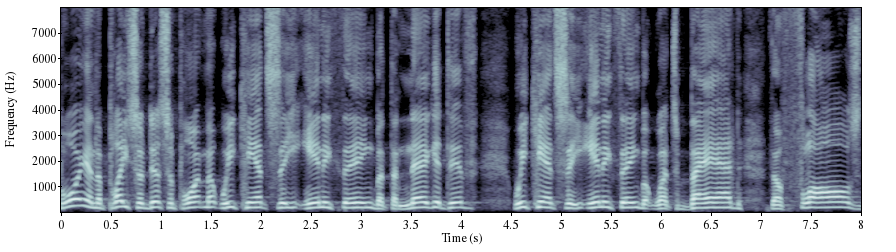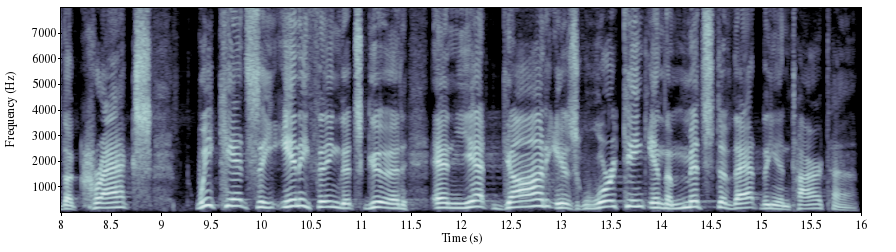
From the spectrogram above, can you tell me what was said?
Boy, in the place of disappointment, we can't see anything but the negative. We can't see anything but what's bad, the flaws, the cracks. We can't see anything that's good, and yet God is working in the midst of that the entire time.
